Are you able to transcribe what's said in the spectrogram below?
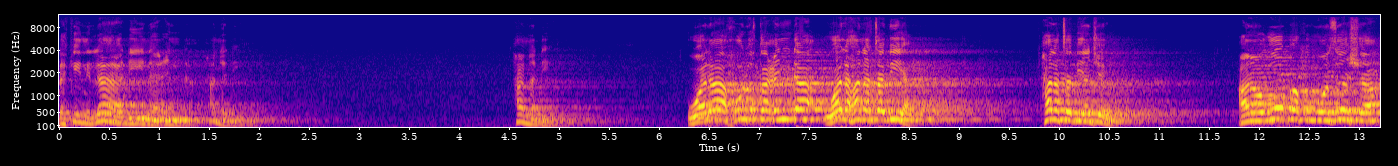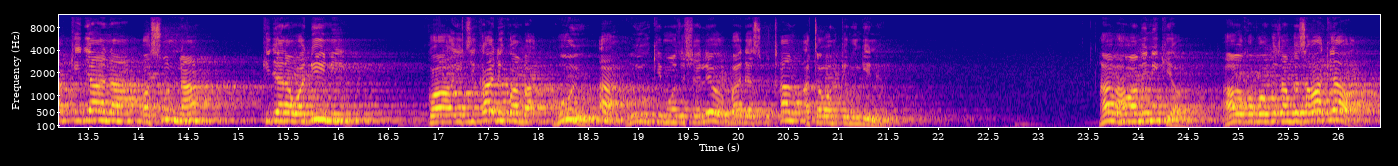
Lakini la dina inda. Hana dini. Hana dini. Wala khuluqa inda wala hana tabia. Hana tabia njema. Anaogopa kumwozesha kijana wa sunna kijana wa dini kwa itikadi kwamba huyu ah huyu ukimwozesha leo baada ya siku tano ataoa mke mwingine hawa hawaaminiki hawa hawa kwa kuongeza ongeza wake hawa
